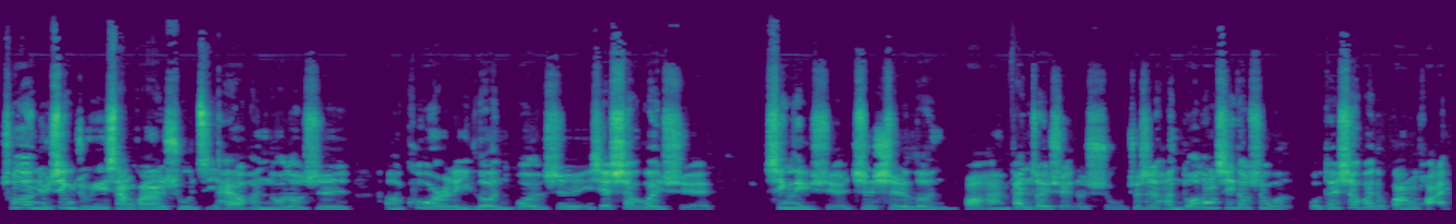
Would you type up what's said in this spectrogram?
除了女性主义相关的书籍，还有很多都是呃库尔理论或者是一些社会学、心理学、知识论，包含犯罪学的书，就是很多东西都是我我对社会的关怀，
